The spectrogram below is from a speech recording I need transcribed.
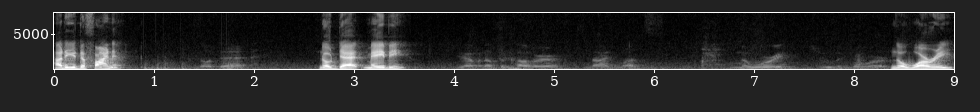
How do you define it? No debt, No debt, maybe? you have enough to cover nine months. No worry. Moving forward. No worry,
